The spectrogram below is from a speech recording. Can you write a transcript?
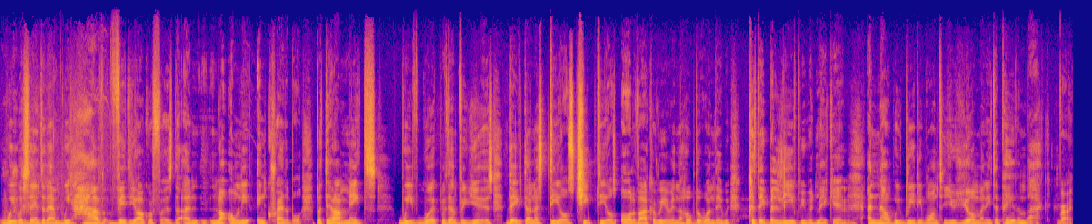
we were saying to them, we have videographers that are not only incredible, but they're our mates. We've worked with them for years. They've done us deals, cheap deals, all of our career in the hope that one day, because they believed we would make it. Mm. And now we really want to use your money to pay them back Right.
